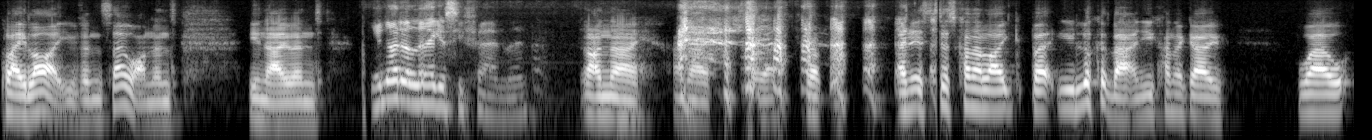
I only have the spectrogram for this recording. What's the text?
play live and so on. And you know, and you're not a legacy fan, man. I know, I know. yeah, and it's just kind of like, but you look at that and you kind of go, well,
